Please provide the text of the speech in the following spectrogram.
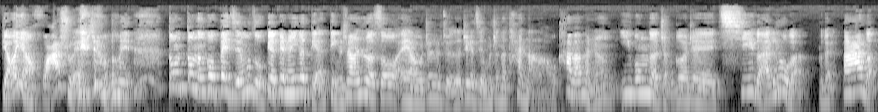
表演划水 这种东西，都都能够被节目组变变成一个点顶上热搜。哎呀，我真是觉得这个节目真的太难了。我看完反正一公的整个这七个哎六个不对八个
